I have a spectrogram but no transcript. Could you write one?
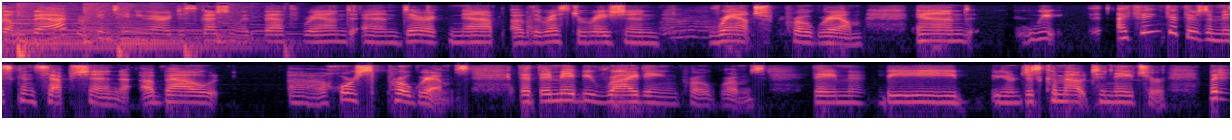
Welcome back. We're continuing our discussion with Beth Rand and Derek Knapp of the Restoration Ranch program. And we I think that there's a misconception about uh, horse programs, that they may be riding programs. They may be, you know, just come out to nature. But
